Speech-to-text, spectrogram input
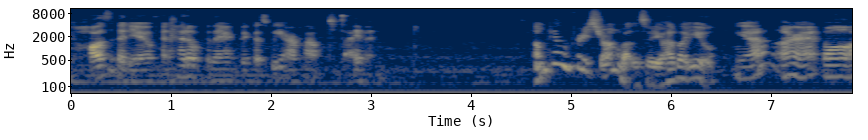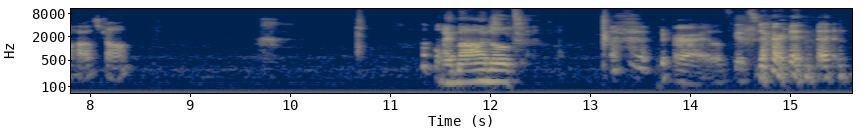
pause the video and head over there because we are about to dive in. I'm feeling pretty strong about this video. How about you? Yeah? Alright. Well, how strong? I'm Arnold. Alright, let's get started then.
